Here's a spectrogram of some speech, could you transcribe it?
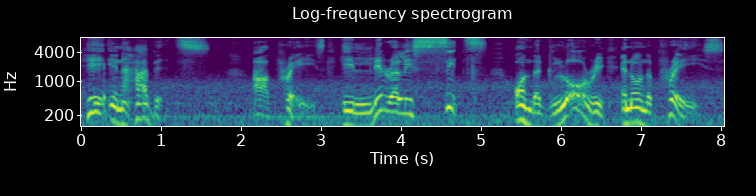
He inhabits our praise. He literally sits on the glory and on the praise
